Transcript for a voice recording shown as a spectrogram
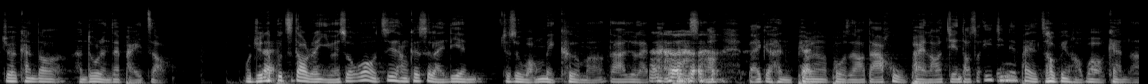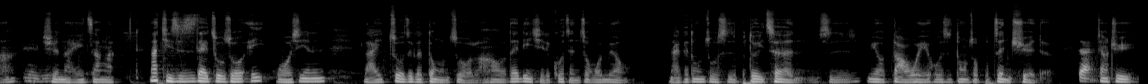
就会看到很多人在拍照，我觉得不知道人以为说，哦，这堂课是来练就是完美课嘛？大家就来摆 pose，然后摆一个很漂亮的 pose，然后大家互拍，然后检讨说，哎，今天拍的照片好不好看啊？嗯、选哪一张啊？那其实是在做说，哎，我先来做这个动作，然后在练习的过程中，我有没有哪个动作是不对称，是没有到位，或是动作不正确的？对，这样去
